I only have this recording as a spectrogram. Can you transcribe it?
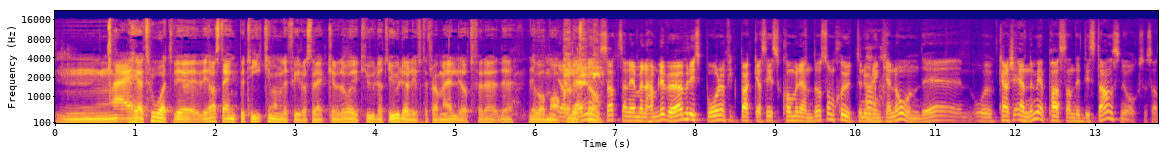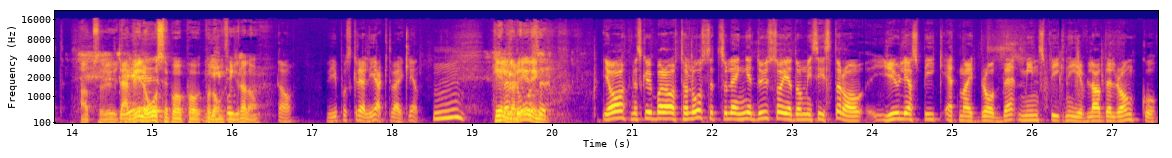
Mm, nej, jag tror att vi, vi har stängt butiken med de fyra sträckorna. Det var ju kul att Julia lyfte fram Elliot för det, det, det var makalöst Ja, den insatsen. Jag menar, han blev över i spåren, fick backa sist, kommer ändå som skjuten ur en kanon. Det, och kanske ännu mer passande distans nu också. Så att, Absolut. Det- Nej, vi låser på, på, på vi de får- fyra då. ja, vi är på skrälljakt verkligen. Helgardering. Men låset- Ja, men ska vi bara ta låset så länge? Du sa Edholm min sista då. Julia Spik 1 Night Brodde, min Spik 9 Vlad Del Ronco.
